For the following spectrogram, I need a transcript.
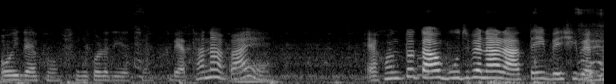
ওই দেখো শুরু করে দিয়েছে। ব্যথা না পায়ে? এখন তো তাও বুঝবে না রাতেই বেশি ব্যথা।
